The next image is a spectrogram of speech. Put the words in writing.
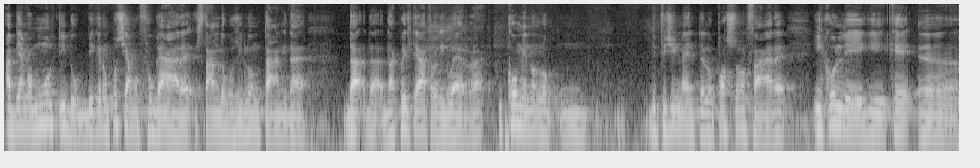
abbiamo molti dubbi che non possiamo fugare stando così lontani da, da quel teatro di guerra come non lo, mh, difficilmente lo possono fare i colleghi che eh,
